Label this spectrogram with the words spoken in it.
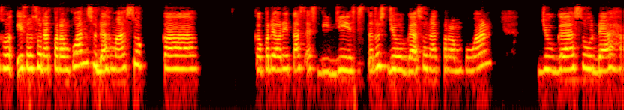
Isu sunat perempuan sudah masuk ke ke prioritas SDGs. Terus juga sunat perempuan juga sudah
